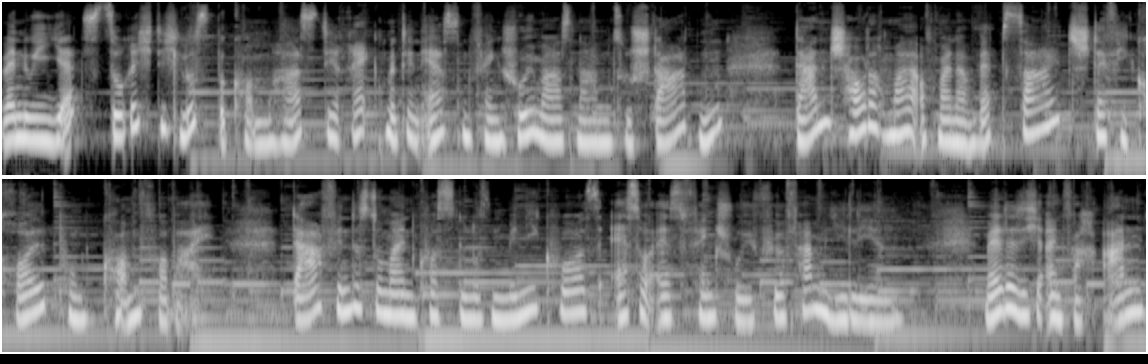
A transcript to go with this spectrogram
Wenn du jetzt so richtig Lust bekommen hast, direkt mit den ersten Feng Shui-Maßnahmen zu starten, dann schau doch mal auf meiner Website steffikroll.com vorbei. Da findest du meinen kostenlosen Minikurs SOS Feng Shui für Familien. Melde dich einfach an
